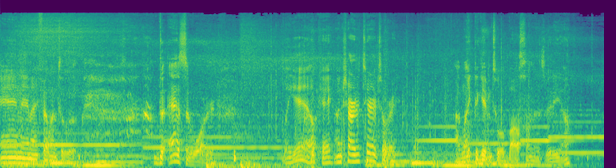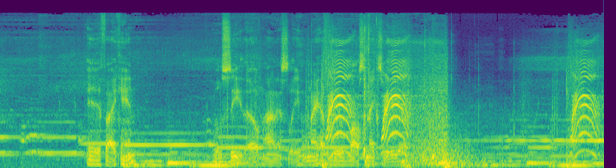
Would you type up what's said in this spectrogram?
and then I fell into the, the acid water. Yeah, okay, uncharted territory. I'd like to get into a boss on this video. If I can. We'll see, though, honestly. We might have to do a boss next video. Wow.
